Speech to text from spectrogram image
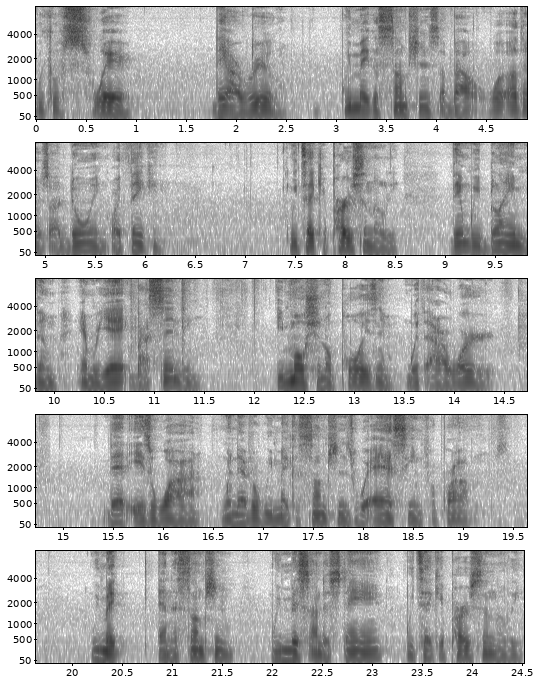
We could swear they are real. We make assumptions about what others are doing or thinking. We take it personally, then we blame them and react by sending emotional poison with our word. That is why, whenever we make assumptions, we're asking for problems. We make an assumption, we misunderstand, we take it personally,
